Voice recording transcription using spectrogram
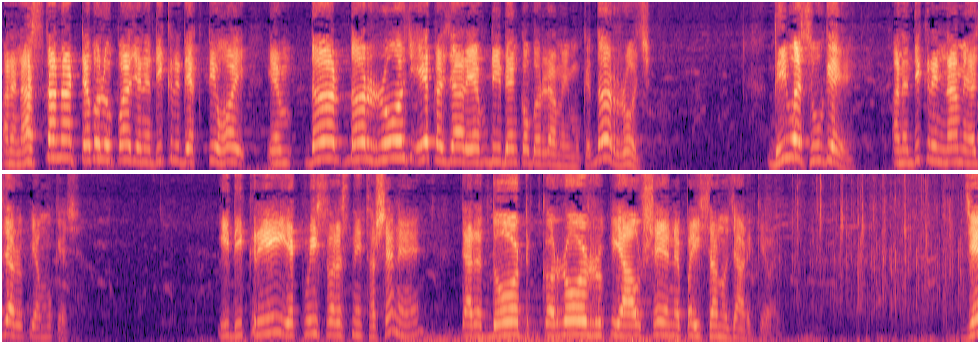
અને નાસ્તાના ટેબલ ઉપર જેને દીકરી દેખતી હોય એમ દર, દરરોજ એક હજાર એફડી બેંક ઓફ બરોડામાં મૂકે, દરરોજ. દિવસ ઉગે અને દીકરીના નામે હજાર રૂપિયા મૂકે છે. એ દીકરી એકવીસ વર્ષની થશે ને ત્યારે દોઢ કરોડ રૂપિયા આવશે અને પૈસાનું ઝાડ કહેવાય. જે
